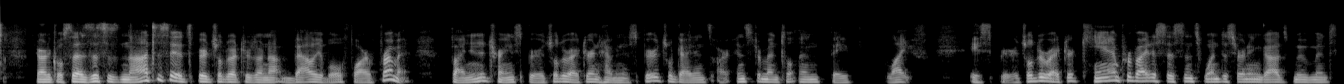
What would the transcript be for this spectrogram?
The article says this is not to say that spiritual directors are not valuable, far from it. Finding a trained spiritual director and having a spiritual guidance are instrumental in faith life. A spiritual director can provide assistance when discerning God's movements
